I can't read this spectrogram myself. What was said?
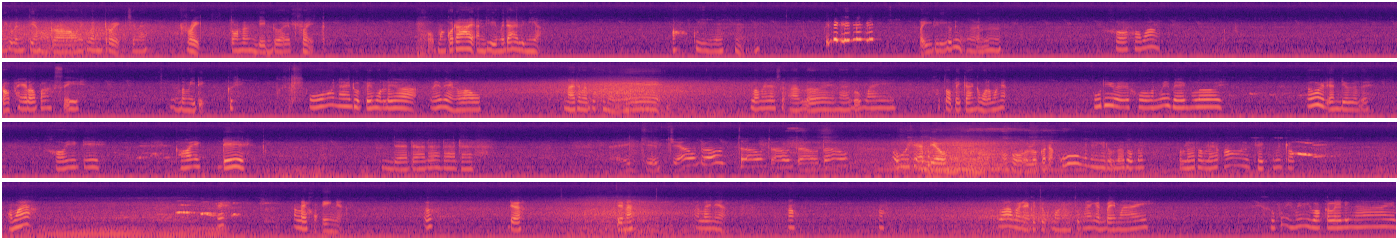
นี่ก็เป็นเตียงของเรา นี่ก็เป็นเรกใช่ไหมเรกต้องนั่งดินด้วยเรกโหมันก็ได้ อันดีไม่ได้เลยเนี่ย อ๋อกูหืมเล็กเล็กเล็กเล็กไปเลี้ยวหนึ่งอันขอขอบ้างตอบให้เราบ้างสิเรามีเด็กกึยโอ้นายดูดไปหมดเลยอะไม่แบ่งเรา นายทำไมพวกคนอย่างนี้เราไม่ได้สักอันเลย นายรู้ไหมเขาต่อไปการกันหมดแล้วมั้งเนี่ยโอ้ดิโหมันไม่แบ่งเลย เอ้ยอันเดียวเลย ขออีกดิขออีกดิดาดาดาดาดาไอ้เจ้าเจ้าเจ้าเจ้าเจ้าเจ้าโอ้ยแค่อันเดียว โอ้โห รถก็ดับอู้ยยังไงดบแล้วดบแล้วดบแล้วดบแล้วอ้าวเด็กไม่ดบออกมา เอ๊ะ อะไรของเองเนี่ย เออ เดี๋ยว เดี๋ยวนะ อะไรเนี่ยเอ้าเอ้าว่าไปไหนกระจกมองกระจกง่ายกันไปไหมคือพวกเองไม่มีบล็อกกันเลยหรือไง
